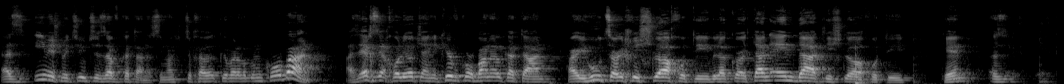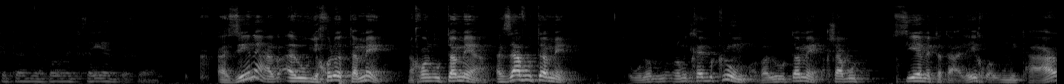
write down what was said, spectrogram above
אז אם יש מציאות של זב קטן, אז סימן שצריך להקריב עליו גם קורבן. אז איך זה יכול להיות שאני אקריב קורבן על קטן, הרי הוא צריך לשלוח אותי, ולקטן אין דעת לשלוח אותי, כן? אז, איך קטן יכול להתחייב? אז הנה, הוא יכול להיות טמא, נכון? הוא טמא, הזב הוא טמא. הוא לא, לא מתחייב בכלום, אבל הוא טמא. עכשיו הוא סיים את התהליך, הוא נטהר,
